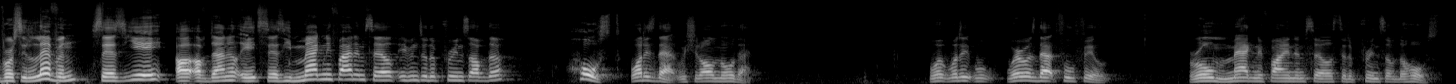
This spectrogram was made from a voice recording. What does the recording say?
verse 11 says, Yea, uh, of Daniel 8 says, He magnified himself even to the prince of the host. What is that? We should all know that. What, what where was that fulfilled? Rome magnifying themselves to the prince of the host.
